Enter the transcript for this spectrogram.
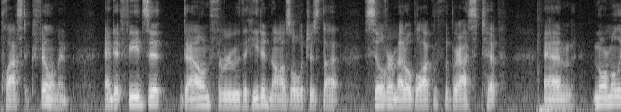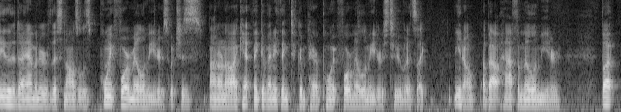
plastic filament, and it feeds it down through the heated nozzle, which is that silver metal block with the brass tip, and Normally, the diameter of this nozzle is 0.4 millimeters, which is, I don't know, I can't think of anything to compare 0.4 millimeters to, but it's like, you know, about half a millimeter. But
